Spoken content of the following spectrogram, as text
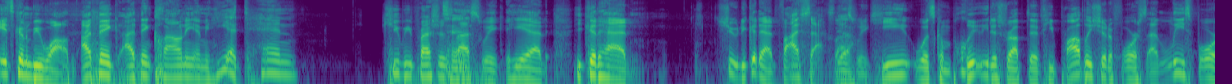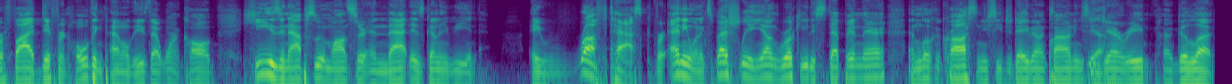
it's gonna be wild. I think I think Clowney. I mean, he had ten QB pressures 10. last week. He had he could have had shoot, he could have had five sacks last Yeah. week. He was completely disruptive. He probably should have forced at least four or five different holding penalties that weren't called. He is an absolute monster, and that is going to be an, a rough task for anyone, especially a young rookie, to step in there and look across and you see Jadeveon Clowney, you see Yeah. Jarran Reed. Uh, good luck.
